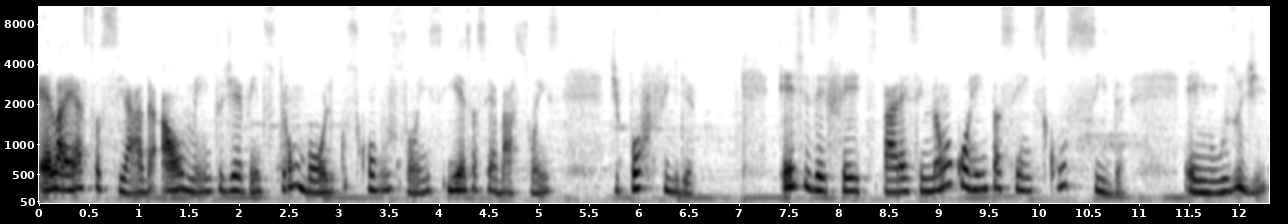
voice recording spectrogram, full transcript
Ela é associada ao aumento de eventos trombólicos, convulsões e exacerbações de porfíria. Estes efeitos parecem não ocorrer em pacientes com SIDA, em uso de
